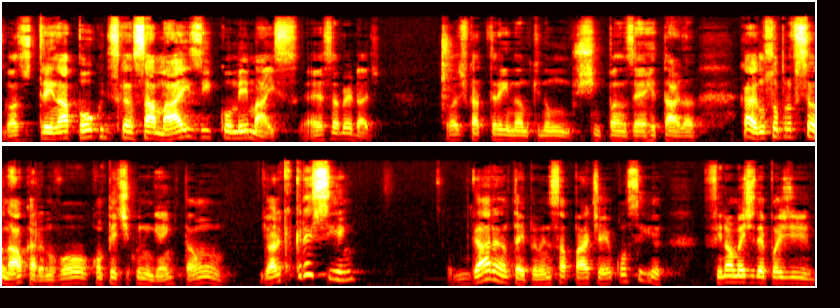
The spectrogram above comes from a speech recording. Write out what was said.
Gosto de treinar pouco, descansar mais e comer mais. Essa é a verdade. Não de ficar treinando que não um chimpanzé retardado. Cara, eu não sou profissional, cara. Eu não vou competir com ninguém. Então, e olha que cresci, hein? Garanto aí, pelo menos essa parte aí eu consegui. Finalmente, depois de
